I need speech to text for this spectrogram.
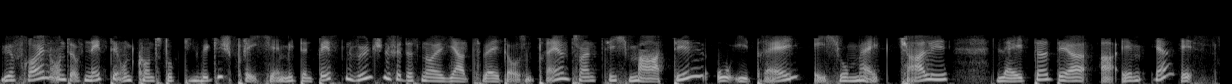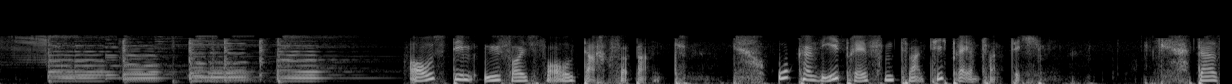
Wir freuen uns auf nette und konstruktive Gespräche. Mit den besten Wünschen für das neue Jahr 2023 Martin, OE3, Echo Mike Charlie, Leiter der AMRS. Aus dem ÖVSV Dachverband. UKW-Treffen 2023. Das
